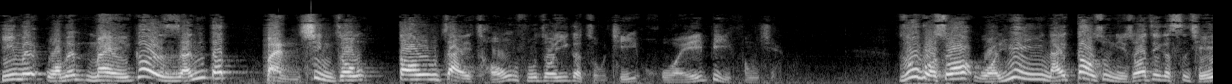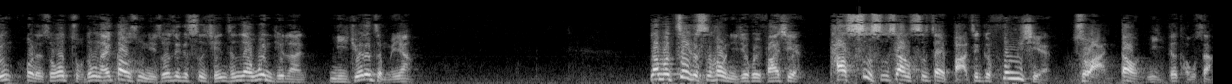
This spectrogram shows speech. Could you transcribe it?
因为我们每个人的本性中都在重复着一个主题：回避风险。如果说我愿意来告诉你说这个事情，或者说我主动来告诉你说这个事情存在问题了，你觉得怎么样？那么这个时候你就会发现，他事实上是在把这个风险转到你的头上。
